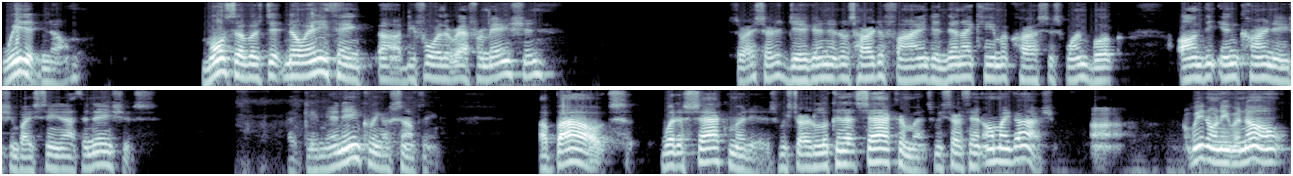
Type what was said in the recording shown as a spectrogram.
We didn't know. Most of us didn't know anything uh, before the Reformation. So I started digging, and it was hard to find. And then I came across this one book on the Incarnation by St. Athanasius. That gave me an inkling of something about what a sacrament is. We started looking at sacraments. We started saying, oh my gosh, uh, we don't even know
